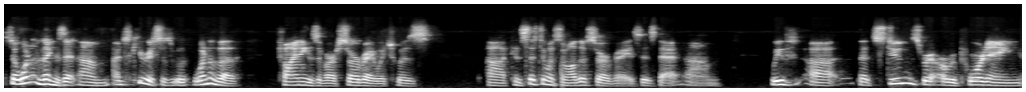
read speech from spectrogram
so one of the things that um, I'm just curious is one of the findings of our survey, which was uh, consistent with some other surveys, is that um, we've uh, that students are reporting,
